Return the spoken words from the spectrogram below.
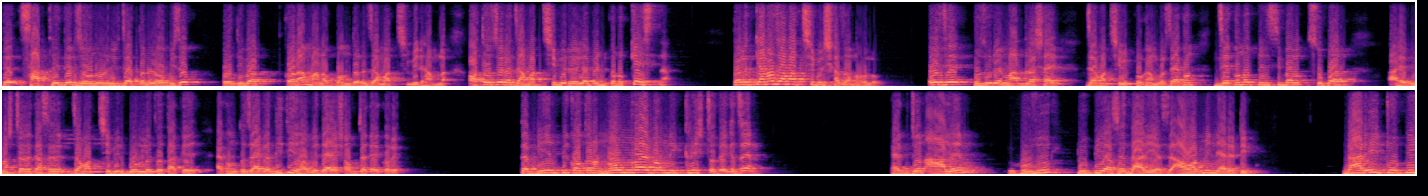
যে ছাত্রীদের যৌন নির্যাতনের অভিযোগ প্রতিবাদ করা মানববন্ধনে জামাত শিবির হামলা। অথচ এটা জামাত শিবির রিলেভেন্ট কোনো কেস না। তাহলে কেন জামাত শিবির সাজানো হলো? ওই যে হুজুরের মাদ্রাসায় জামাত শিবির প্রোগ্রাম করছে। এখন যে কোনো প্রিন্সিপাল সুপার হেডমাস্টারের কাছে জামাত শিবির বললে তো তাকে এখন তো জায়গা দিতেই হবে, দেয় সব জায়গায় করে। তা বিএনপি কতটা নোংরা এবং নিকৃষ্ট, দেখেছেন? একজন আলেম হুজুর টুপি আছে দাঁড়িয়ে আছে, আওয়ামী ন্যারেটিভ দাড়ি, টুপি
